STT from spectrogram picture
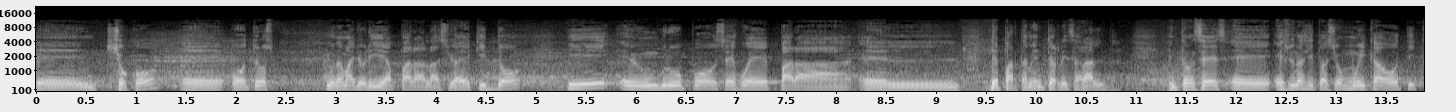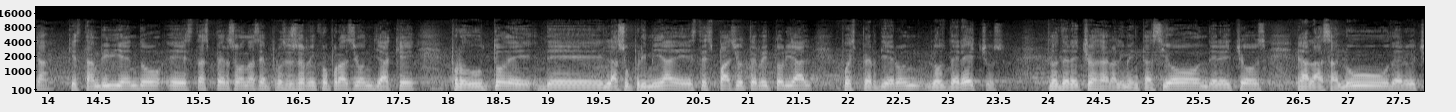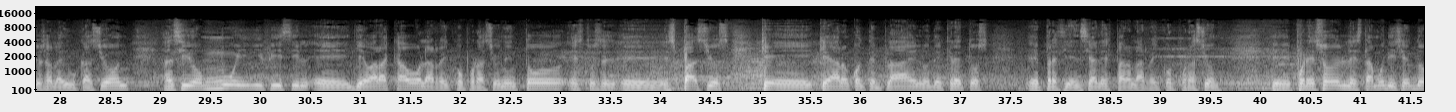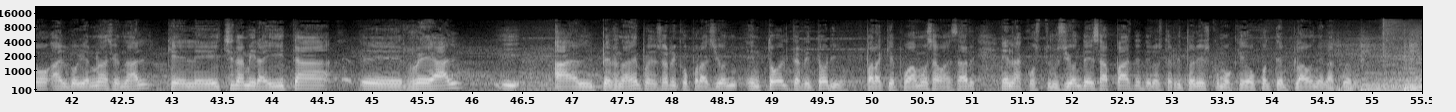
en Chocó, eh, otros, una mayoría para la ciudad de Quito y un grupo se fue para el departamento de Risaralda. Entonces eh, es una situación muy caótica que están viviendo estas personas en proceso de reincorporación ya que producto de, la suprimida de este espacio territorial pues perdieron los derechos los derechos a la alimentación, derechos a la salud, derechos a la educación. Han sido muy difícil eh, llevar a cabo la reincorporación en todos estos eh, espacios que quedaron contempladas en los decretos eh, presidenciales para la reincorporación. por eso le estamos diciendo al gobierno nacional que le eche una miradita real al personal en proceso de recuperación en todo el territorio para que podamos avanzar en la construcción de esa paz desde los territorios como quedó contemplado en el acuerdo.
